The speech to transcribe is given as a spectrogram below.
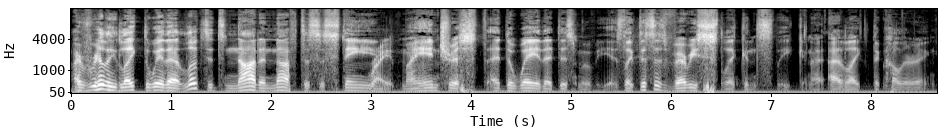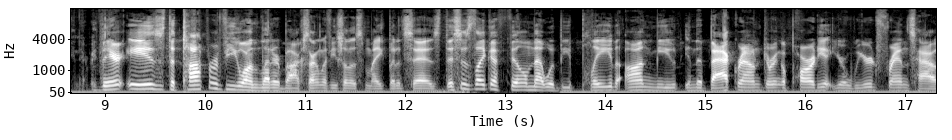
I really like the way that looks. It's not enough to sustain Right. my interest at the way that this movie is. Like this is very slick and sleek, and I, I like the coloring and everything. There is the top review on Letterboxd. I don't know if you saw this, Mike, but it says this is like a film that would be played on mute in the background during a party at your weird friend's house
